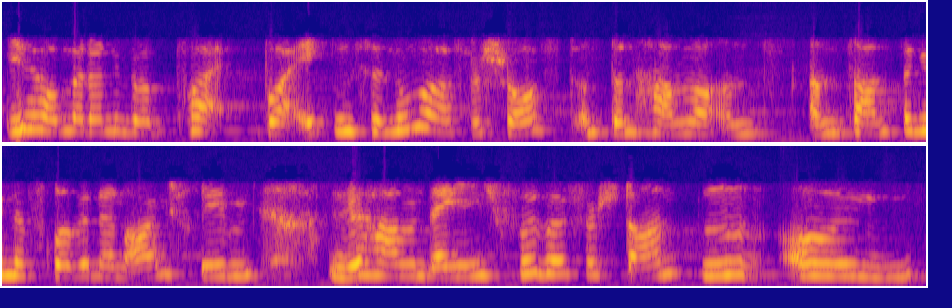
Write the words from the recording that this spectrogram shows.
Ich habe mir dann über ein paar, paar Ecken seine Nummer verschafft und dann haben wir uns am Samstag in der Früh wieder angeschrieben und wir haben uns eigentlich voll gut verstanden und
